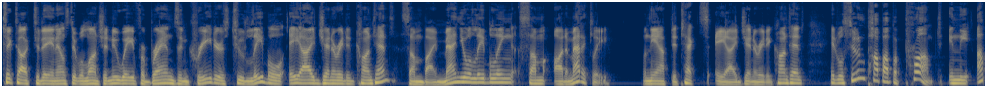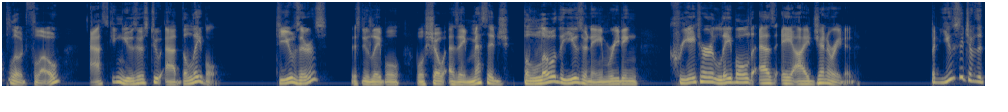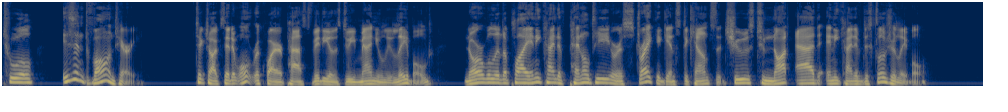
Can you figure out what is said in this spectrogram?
TikTok today announced it will launch a new way for brands and creators to label AI generated content, some by manual labeling, some automatically. When the app detects AI generated content, it will soon pop up a prompt in the upload flow asking users to add the label. To users, this new label will show as a message below the username reading creator labeled as AI generated. But usage of the tool isn't voluntary. TikTok said it won't require past videos to be manually labeled, nor will it apply any kind of penalty or a strike against accounts that choose to not add any kind of disclosure label.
